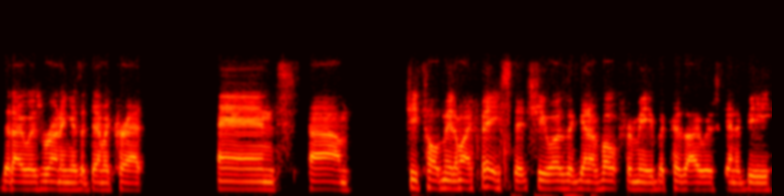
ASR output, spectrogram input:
that I was running as a Democrat, and um, she told me to my face that she wasn't going to vote for me because I was going to be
